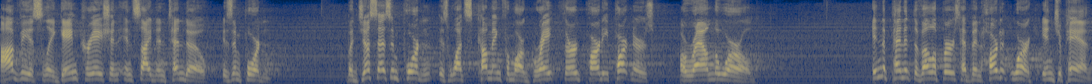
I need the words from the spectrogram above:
Obviously, game creation inside Nintendo is important. But just as important is what's coming from our great third party partners around the world. Independent developers have been hard at work in Japan.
